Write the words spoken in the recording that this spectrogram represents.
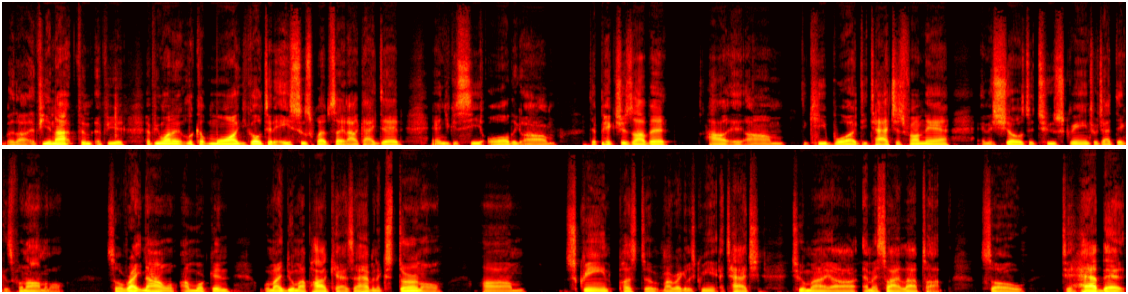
but uh, if you're not, fam- if you if you want to look up more, you go to the ASUS website like I did, and you can see all the um the pictures of it, how it um the keyboard detaches from there, and it shows the two screens, which I think is phenomenal. So right now, I'm working when I do my podcast. I have an external um screen plus the, my regular screen attached to my uh, MSI laptop. So to have that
